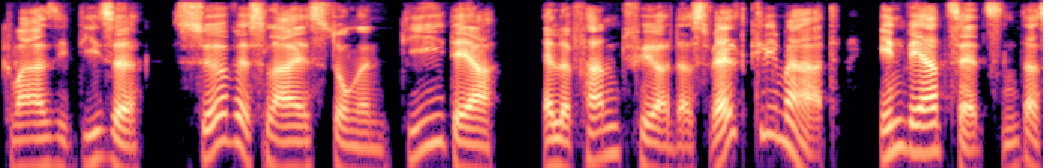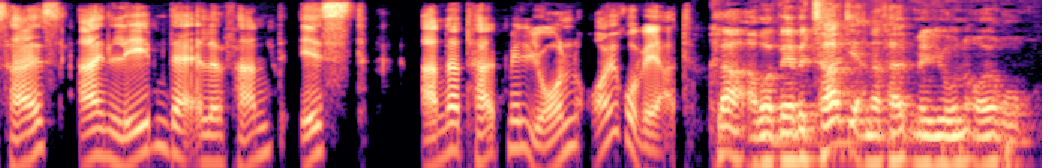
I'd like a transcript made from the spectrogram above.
quasi diese Serviceleistungen, die der Elefant für das Weltklima hat, in Wert setzen. Das heißt, ein lebender Elefant ist anderthalb Millionen Euro wert. Klar, aber wer bezahlt die anderthalb Millionen Euro?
